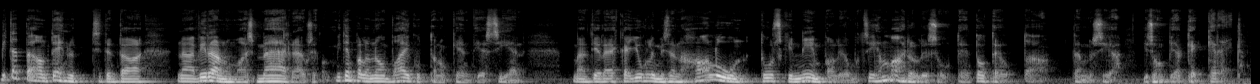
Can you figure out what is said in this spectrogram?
mitä tämä on tehnyt sitten tämä, nämä viranomaismääräykset? Miten paljon ne on vaikuttanut kenties siihen? Mä en tiedä, ehkä juhlimisen haluun tuskin niin paljon, mutta siihen mahdollisuuteen toteuttaa tämmöisiä isompia kekkereitä.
